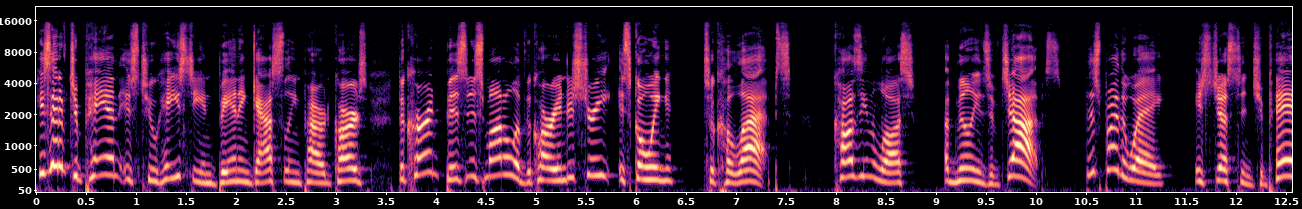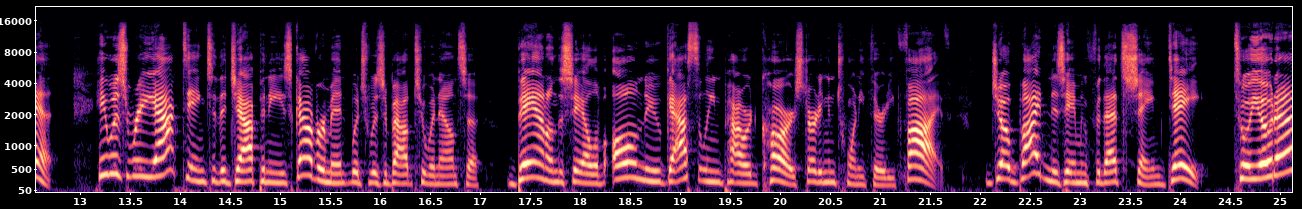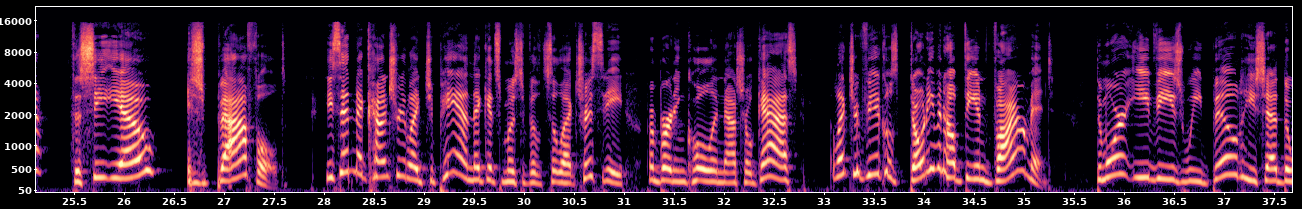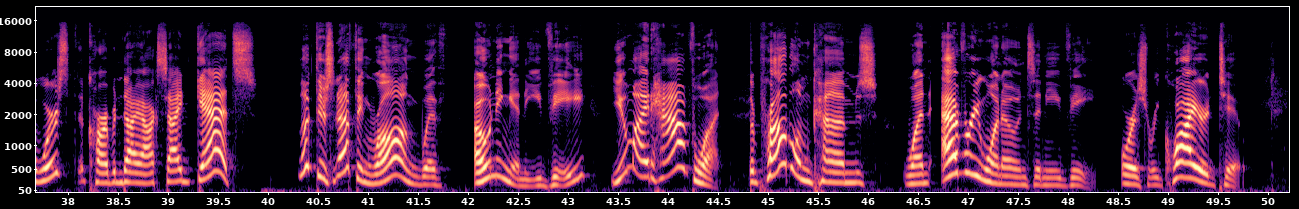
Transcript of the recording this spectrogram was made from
He said if Japan is too hasty in banning gasoline powered cars, the current business model of the car industry is going to collapse, causing the loss of millions of jobs. This, by the way, is just in Japan. He was reacting to the Japanese government, which was about to announce a ban on the sale of all new gasoline powered cars starting in 2035. Joe Biden is aiming for that same date. Toyota, the CEO, is baffled. He said in a country like Japan that gets most of its electricity from burning coal and natural gas, electric vehicles don't even help the environment. The more EVs we build, he said, the worse the carbon dioxide gets. Look, there's nothing wrong with owning an EV. You might have one. The problem comes when everyone owns an EV or is required to.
